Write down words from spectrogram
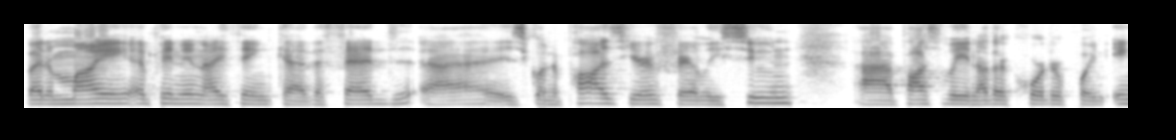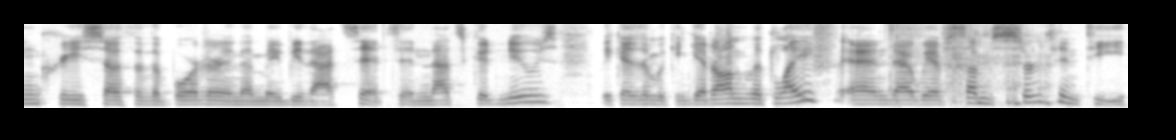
But in my opinion, I think uh, the Fed uh, is going to pause here fairly soon, uh, possibly another quarter point increase south of the border, and then maybe that's it. And that's good news because then we can get on with life and uh, we have some certainty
